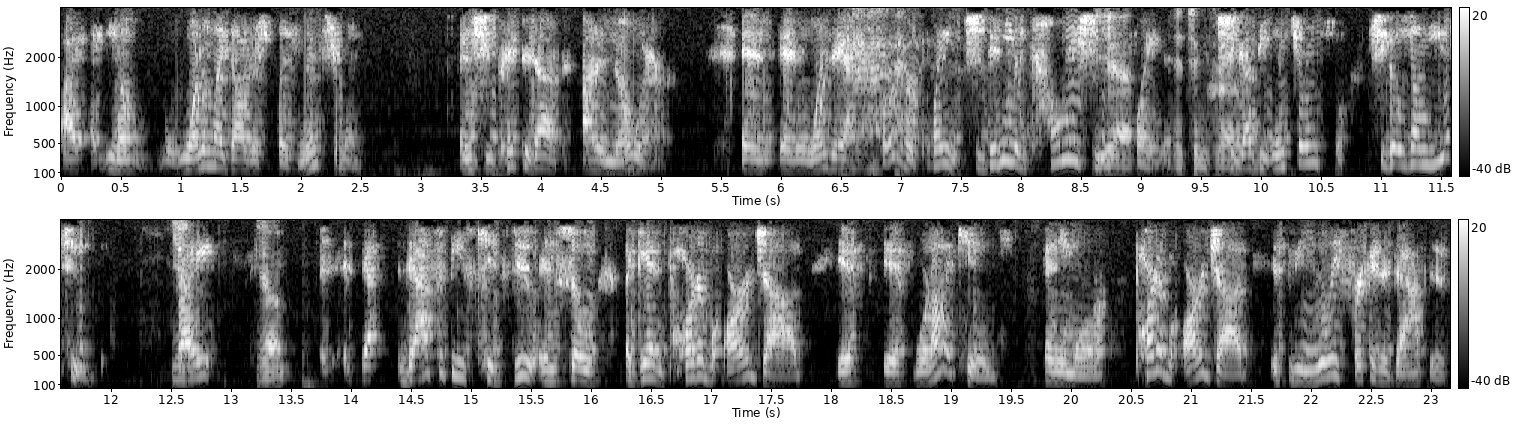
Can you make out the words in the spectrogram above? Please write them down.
I, you know, one of my daughters plays an instrument, and she picked it up out of nowhere. And and one day I heard her playing. it. She didn't even tell me she Yeah, was playing it. it's incredible. She got the instrument. She goes on YouTube, Yeah. right? Yep. that, that's what these kids do. And so again, part of our job, if if we're not kids anymore, part of our job is to be really freaking adaptive.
